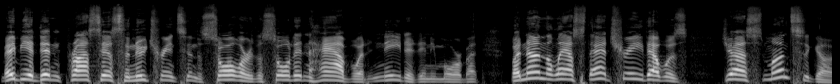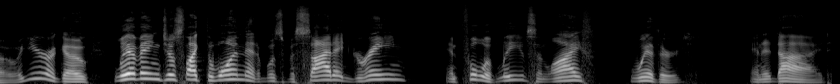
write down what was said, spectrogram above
maybe it didn't process the nutrients in the soil, or the soil didn't have what it needed anymore. But, but nonetheless, that tree that was just months ago, a year ago, living just like the one that was beside it, green and full of leaves and life, withered and it died.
